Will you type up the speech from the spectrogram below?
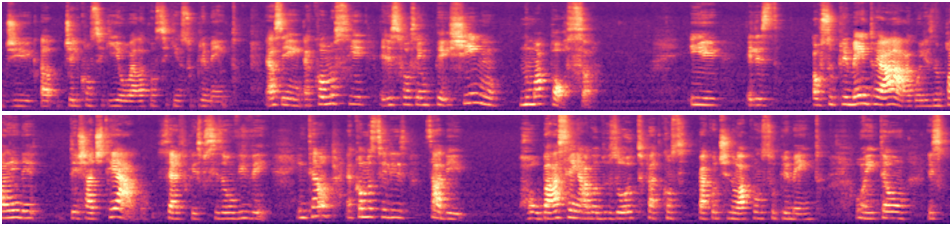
de, ah, de ele conseguir ou ela conseguir o suprimento. É assim, é como se eles fossem um peixinho numa poça. E eles o suprimento é a água, eles não podem de, deixar de ter água, certo? Porque eles precisam viver. Então, é como se eles, sabe, roubassem água dos outros para continuar com o suprimento. Ou então eles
